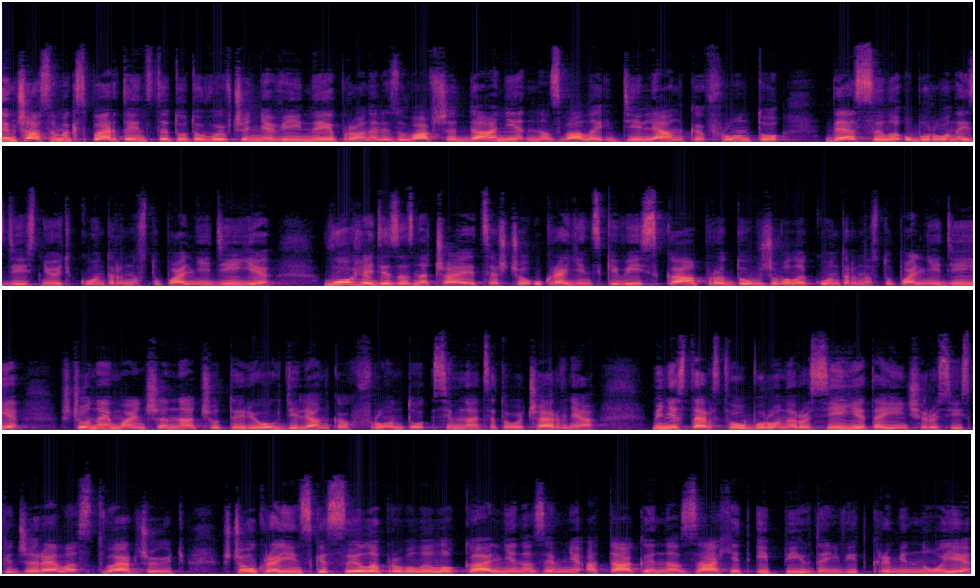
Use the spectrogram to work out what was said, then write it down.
Тим часом експерти інституту вивчення війни, проаналізувавши дані, назвали ділянки фронту, де сили оборони здійснюють контрнаступальні дії. В огляді зазначається, що українські війська продовжували контрнаступальні дії щонайменше на чотирьох ділянках фронту 17 червня. Міністерство оборони Росії та інші російські джерела стверджують, що українські сили провели локальні наземні атаки на захід і південь від Кремінної.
